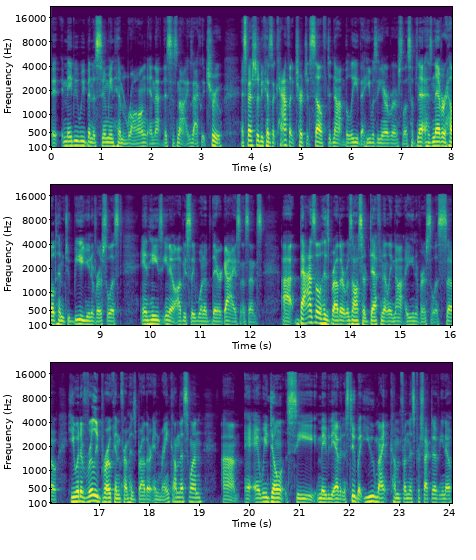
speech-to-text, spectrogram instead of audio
it, maybe we've been assuming him wrong and that this is not exactly true, especially because the Catholic Church itself did not believe that he was a Universalist, has never held him to be a Universalist, and he's you know obviously one of their guys in a sense. Uh, Basil, his brother, was also definitely not a Universalist, so he would have really broken from his brother in rank on this one. Um, and, and, we don't see maybe the evidence too, but you might come from this perspective. You know,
